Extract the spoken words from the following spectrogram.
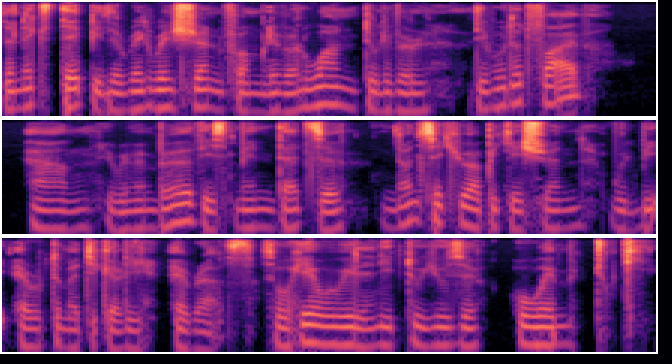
The next step is a regression from level 1 to level 0.5. And you remember this means that the non-secure application will be automatically erased. So here we will need to use a OEM2 key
